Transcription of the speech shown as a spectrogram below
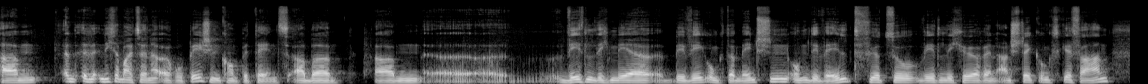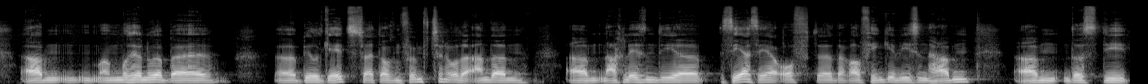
Ähm, äh, nicht einmal zu einer europäischen Kompetenz, aber ähm, äh, wesentlich mehr Bewegung der Menschen um die Welt führt zu wesentlich höheren Ansteckungsgefahren. Ähm, man muss ja nur bei äh, Bill Gates 2015 oder anderen ähm, nachlesen, die ja sehr, sehr oft äh, darauf hingewiesen haben, dass die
